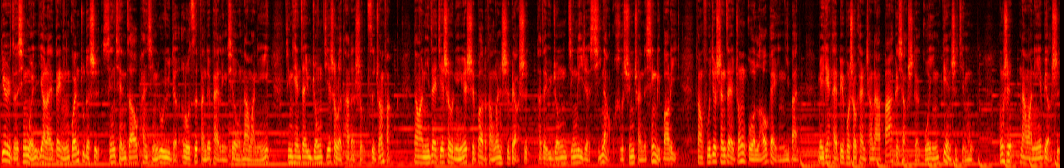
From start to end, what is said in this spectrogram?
第二则新闻要来带您关注的是，先前遭判刑入狱的俄罗斯反对派领袖纳瓦尼，今天在狱中接受了他的首次专访。纳瓦尼在接受《纽约时报》的访问时表示，他在狱中经历着洗脑和宣传的心理暴力，仿佛就身在中国劳改营一般，每天还被迫收看长达八个小时的国营电视节目。同时，纳瓦尼也表示，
